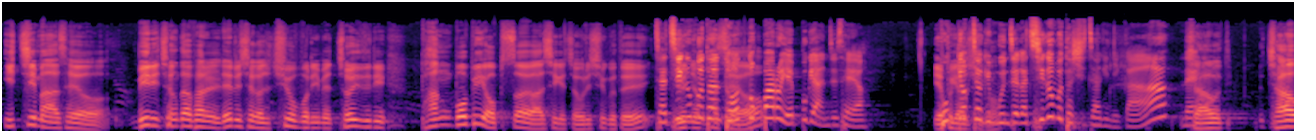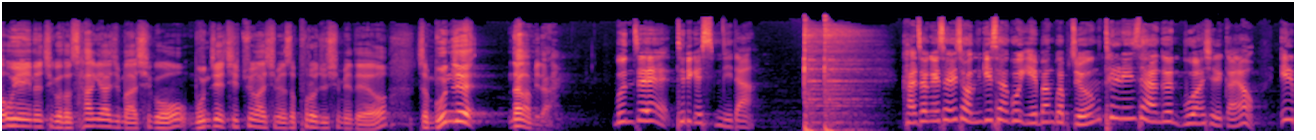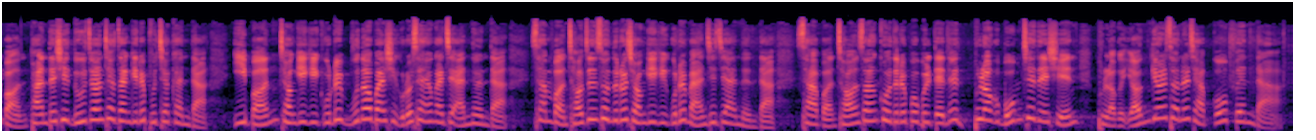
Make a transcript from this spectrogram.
잊지 마세요. 미리 정답판을 내리셔가지고 지워버리면 저희들이 방법이 없어요. 아시겠죠, 우리 친구들. 자 지금부터는 더. 똑바로 예쁘게 앉으세요. 예쁘게 본격적인 하시고. 문제가 지금부터 시작이니까. 네. 자, 좌우에 있는 친구들 상의하지 마시고 문제에 집중하시면서 풀어주시면 돼요. 자, 문제 나갑니다. 문제 드리겠습니다. 가정에서의 전기 사고 예방법 중 틀린 사항은 무엇일까요? 1번 반드시 누전 차단기를 부착한다. 2번 전기기구를 문어발식으로 사용하지 않는다. 3번 젖은 손으로 전기기구를 만지지 않는다. 4번 전선 코드를 뽑을 때는 플러그 몸체 대신 플러그 연결선을 잡고 뺀다.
